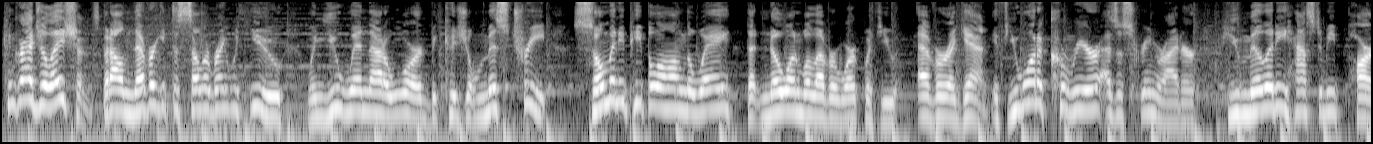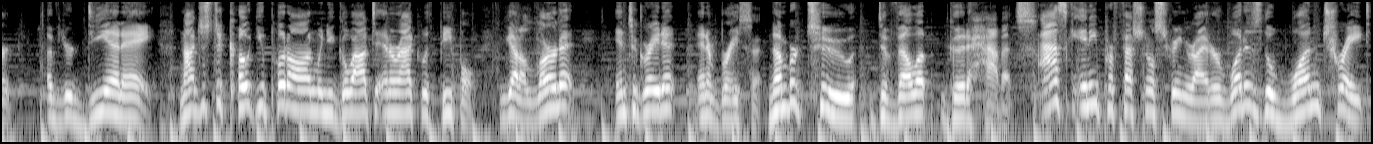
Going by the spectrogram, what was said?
congratulations, but I'll never get to celebrate with you when you win that award because you'll mistreat so many people along the way that no one will ever work with you ever again. If you want a career as a screenwriter, humility has to be part of your DNA, not just a coat you put on when you go out to interact with people. You got to learn it, integrate it, and embrace it. Number two, develop good habits. Ask any professional screenwriter what is the one trait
